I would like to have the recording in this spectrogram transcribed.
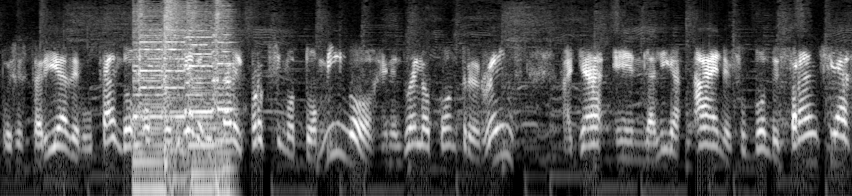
pues estaría debutando o podría debutar el próximo domingo en el duelo contra el Reims allá en la Liga A en el fútbol de Francia.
